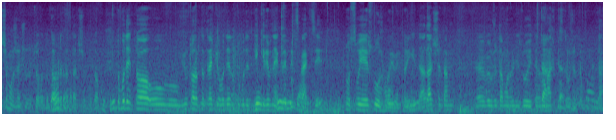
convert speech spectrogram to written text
Ще можна, якщо до цього додати, щоб потім. То буде то у вівторок на третю годину, то буде такий керівник рибінспекції, ну своєю службою він приїде, а далі там ви вже там організуєте громадськість, то вже там буде. Так.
